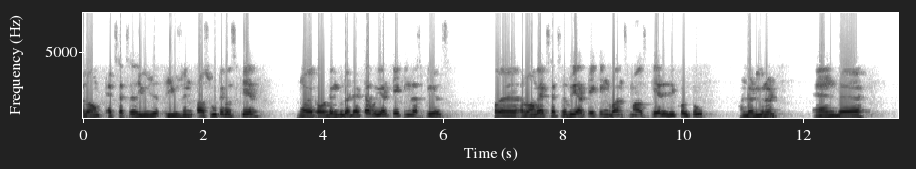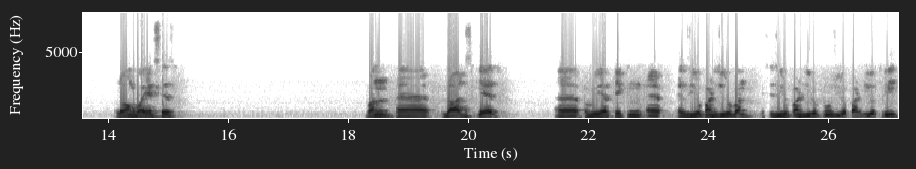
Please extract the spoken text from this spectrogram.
along x-axis using a suitable scale. Now according to the data we are taking the scales uh, along x-axis we are taking one small scale is equal to 100 units and uh, along y-axis one uh, large scale uh, we are taking uh, 0.01 this is 0.02 0.03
